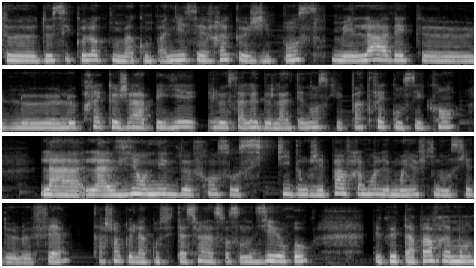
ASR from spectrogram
de, psychologue pour m'accompagner. C'est vrai que j'y pense, mais là, avec euh, le, le prêt que j'ai à payer, le salaire de l'alternance qui est pas très conséquent, la, la vie en Île-de-France aussi. Donc, j'ai pas vraiment les moyens financiers de le faire, sachant que la consultation est à 70 euros et que tu n'as pas vraiment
